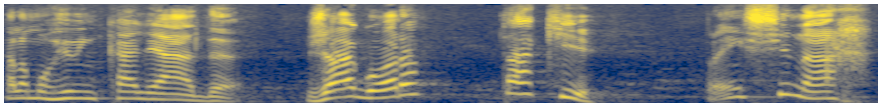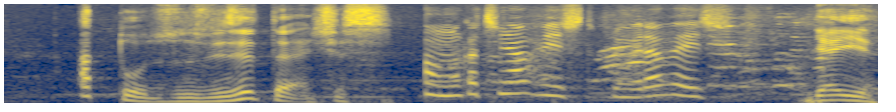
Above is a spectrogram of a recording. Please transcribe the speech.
Ela morreu encalhada. Já agora está aqui para ensinar a todos os visitantes. Eu nunca tinha visto, primeira vez. E aí?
